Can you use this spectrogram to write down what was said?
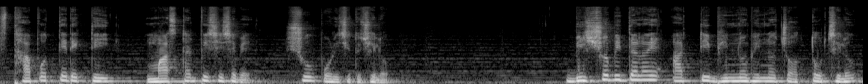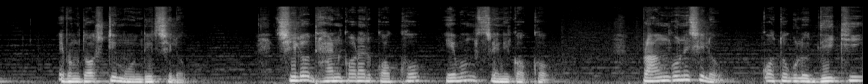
স্থাপত্যের একটি মাস্টারপিস হিসেবে সুপরিচিত ছিল। বিশ্ববিদ্যালয়ে আটটি ভিন্ন ভিন্ন চত্বর ছিল এবং দশটি মন্দির ছিল। ছিল ধ্যান করার কক্ষ এবং শ্রেণীকক্ষ। প্রাঙ্গণে ছিল কতগুলো দিঘি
